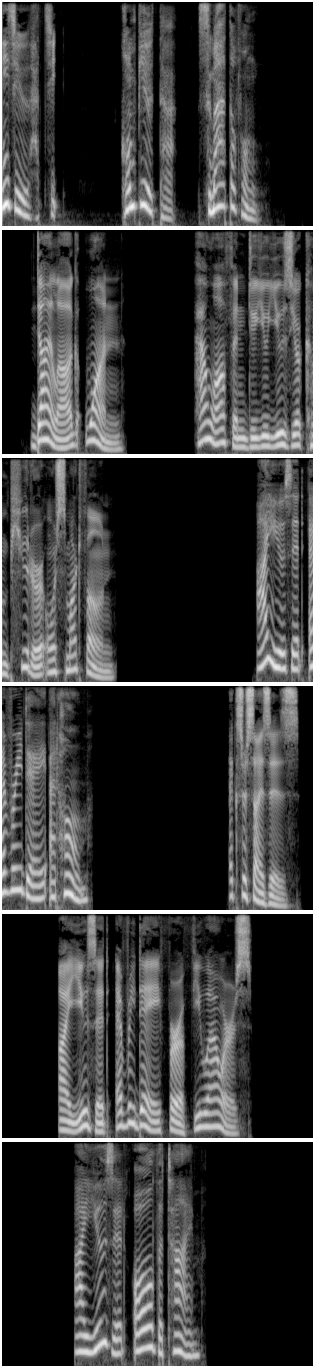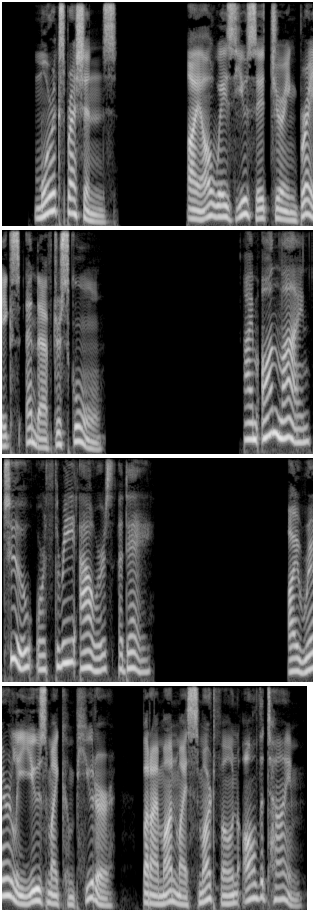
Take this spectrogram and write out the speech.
28コンピューター、スマートフォン Dialogue 1 How often do you use your computer or smartphone? I use it every day at home. Exercises I use it every day for a few hours. I use it all the time. More expressions. I always use it during breaks and after school. I'm online two or three hours a day. I rarely use my computer, but I'm on my smartphone all the time.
